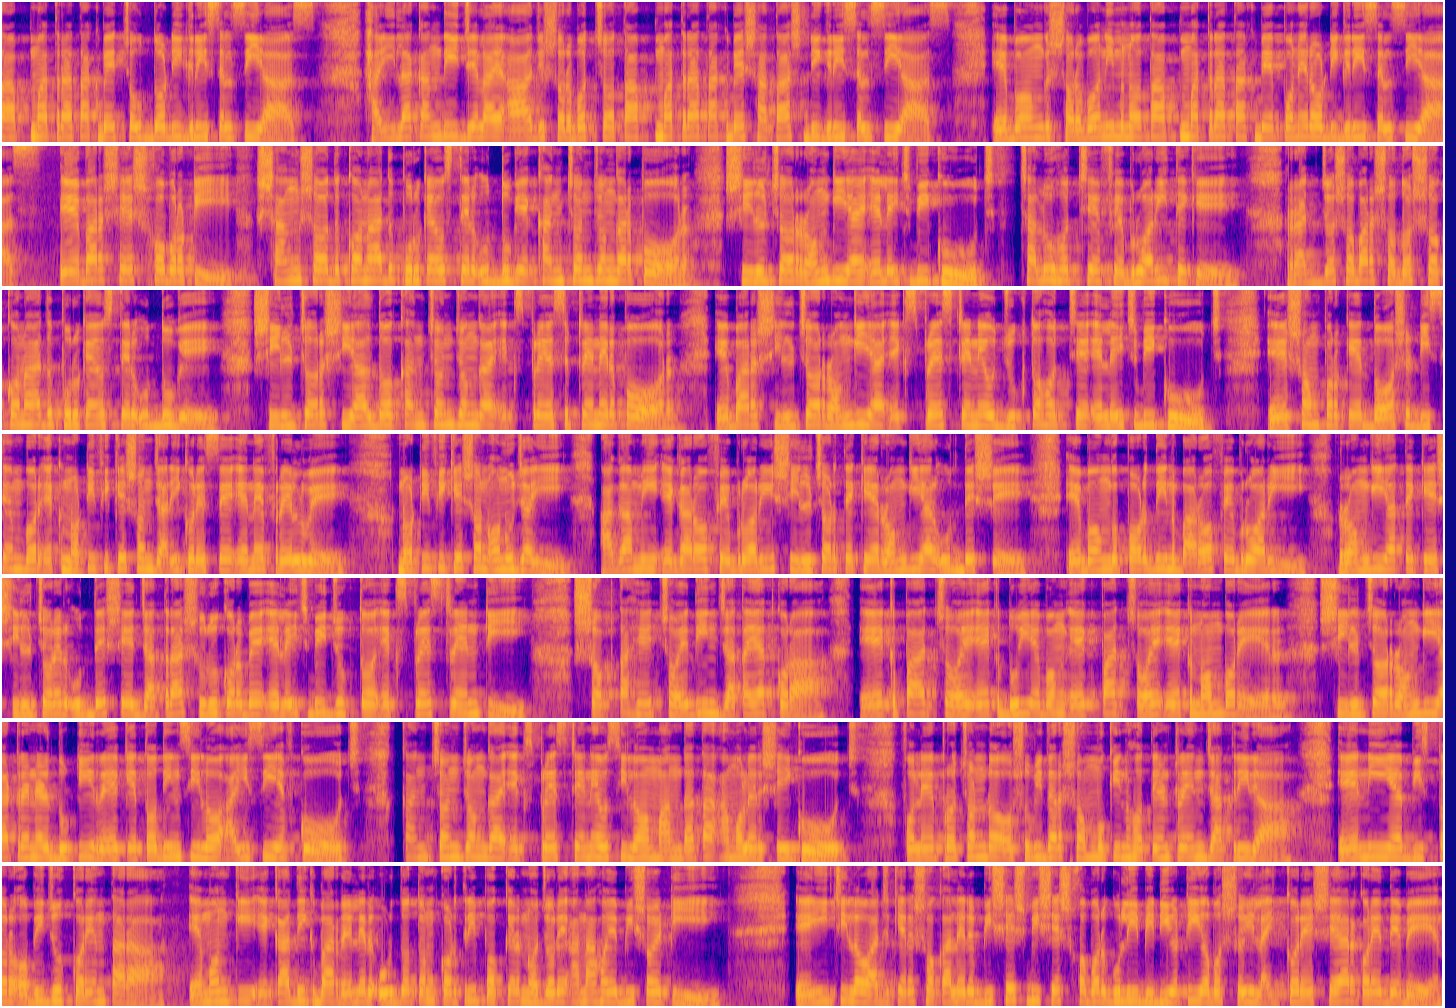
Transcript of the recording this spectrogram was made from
তাপমাত্রা থাকবে চৌদ্দ ডিগ্রি সেলসিয়াস। হাইলাকান্দি জেলায় আজ সর্বোচ্চ তাপমাত্রা থাকবে সাতাশ ডিগ্রি সেলসিয়াস এবং সর্বনিম্ন তাপমাত্রা থাকবে পনেরো ডিগ্রি সেলসিয়াস। এবার শেষ খবরটি, সাংসদ কনাদ পুরকায়স্তের উদ্যোগে কাঞ্চনজঙ্ঘার পর শিলচর রঙ্গিয়ায় এলএইচবি কুচ। চালু হচ্ছে ফেব্রুয়ারি থেকে। রাজ্যসভার সদস্য কনাদ পুরকায়স্তের উদ্যোগে শিলচর শিয়ালদ কাঞ্চনজঙ্ঘা এক্সপ্রেস ট্রেনের পর এবার শিলচর রঙ্গিয়া এক্সপ্রেস ট্রেনেও যুক্ত হচ্ছে এলএইচবি কুচ। এ সম্পর্কে দশ ডিসেম্বর এক নোটিফিকেশন জারি করেছে এনএফ রেলওয়ে। নোটিফিকেশন অনুযায়ী, আগামী এগারো ফেব্রুয়ারি শিলচর থেকে রঙ্গিয়ার উদ্দেশ্যে এবং পরদিন বারো ফেব্রুয়ারি। রঙ্গিয়া থেকে শিলচরের উদ্দেশ্যে যাত্রা শুরু করবে এলএইচবি যুক্ত এক্সপ্রেস ট্রেনটি। সপ্তাহে ছয় দিন যাতায়াত করা, এক পাঁচ ছয় এক দুই এবং এক পাঁচ ছয় এক নম্বরের। শিলচর রঙ্গিয়া ট্রেনের দুটি রেক এতদিন ছিল আইসিএফ কোচ, কাঞ্চনজঙ্ঘা এক্সপ্রেস ট্রেনেও ছিল মান্দাতা আমলের সেই কোচ। ফলে প্রচণ্ড অসুবিধার সম্মুখীন হতেন ট্রেন যাত্রীরা এ নিয়ে বিস্তর অভিযোগ করেন তারা। এমনকি একাধিকবার রেলের ঊর্ধ্বতন কর্তৃপক্ষের নজরে আনা হয় বিষয়টি। এই ছিল আজকের সকালের বিশেষ বিশেষ খবরগুলি। ভিডিওটি অবশ্যই লাইক করে, শেয়ার করে দেবেন।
